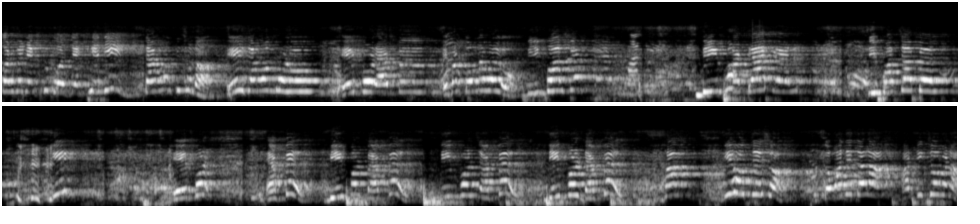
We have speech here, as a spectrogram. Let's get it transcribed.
করবেন একটু বল- দেখিয়ে দিন। তেমন কিছু না। এই যেমন ধরো এ ফর অ্যাপেল এবার তোমরা বলো B for D for C for chapple কি? A for apple B for bapple C for chapple D for dapple হ্যাঁ কি হচ্ছে এসব? তোমাদের দ্বারা আর কিছু হবে না।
